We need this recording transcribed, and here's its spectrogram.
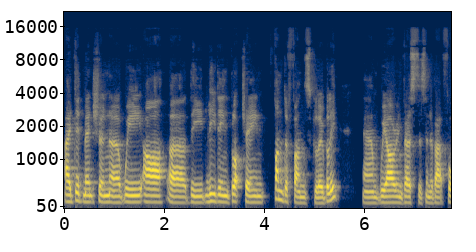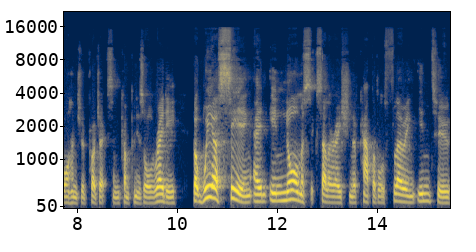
I did mention uh, we are uh, the leading blockchain funder funds globally, and we are investors in about 400 projects and companies already. But we are seeing an enormous acceleration of capital flowing into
